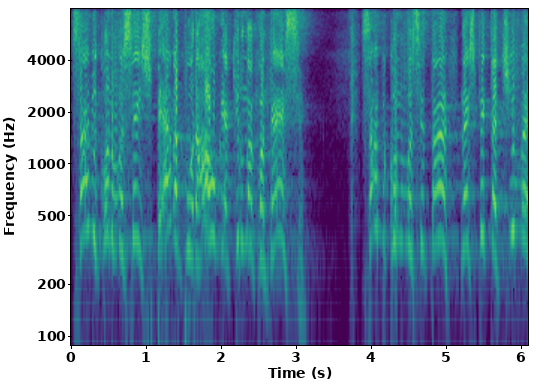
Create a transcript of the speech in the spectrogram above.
Sabe quando você espera por algo e aquilo não acontece? Sabe quando você está na expectativa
